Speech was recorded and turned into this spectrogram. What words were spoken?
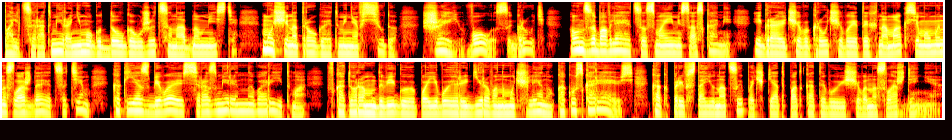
Пальцы Ратмира не могут долго ужиться на одном месте. Мужчина трогает меня всюду — шею, волосы, грудь. Он забавляется с моими сосками, играючи выкручивает их на максимум и наслаждается тем, как я сбиваюсь с размеренного ритма, в котором двигаю по его эрегированному члену, как ускоряюсь, как привстаю на цыпочки от подкатывающего наслаждения.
